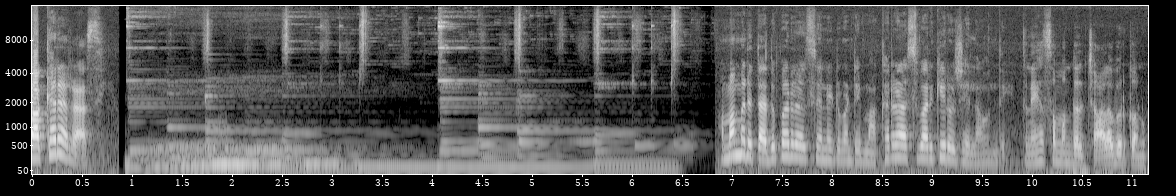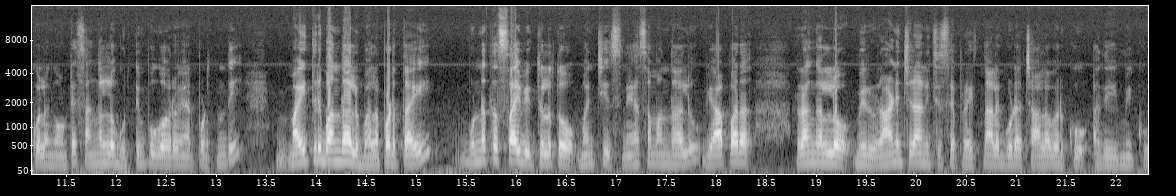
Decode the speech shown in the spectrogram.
మకర రాశి. అమ్మ మరి తదుపరి రాశి అయినటువంటి మకర రాశి వారికి ఈరోజు ఎలా ఉంది? స్నేహ సంబంధాలు చాలా వరకు అనుకూలంగా ఉంటాయి సంఘంలో గుర్తింపు గౌరవం ఏర్పడుతుంది. మైత్రి బంధాలు బలపడతాయి. ఉన్నత స్థాయి వ్యక్తులతో మంచి స్నేహ సంబంధాలు వ్యాపార రంగంలో మీరు రాణించడానికి చేసే ప్రయత్నాలకు కూడా చాలా వరకు అది మీకు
